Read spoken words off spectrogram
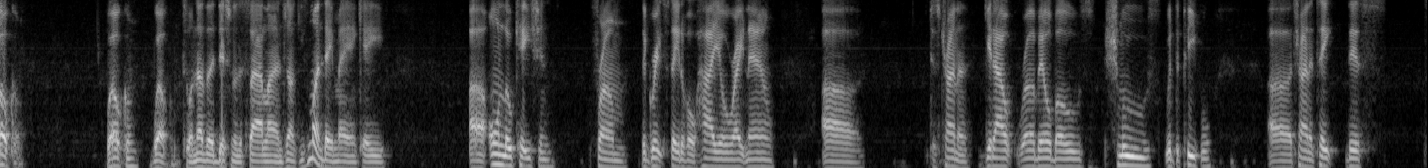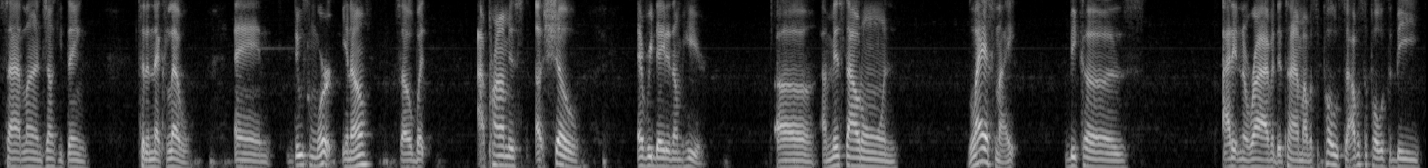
Welcome, welcome, welcome to another edition of the Sideline Junkies Monday Man Cave. Uh, on location from the great state of Ohio right now. Uh, just trying to get out, rub elbows, schmooze with the people. Uh, trying to take this sideline junkie thing to the next level and do some work, you know. So, but I promised a show every day that I'm here. Uh, I missed out on last night because I didn't arrive at the time I was supposed to. I was supposed to be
